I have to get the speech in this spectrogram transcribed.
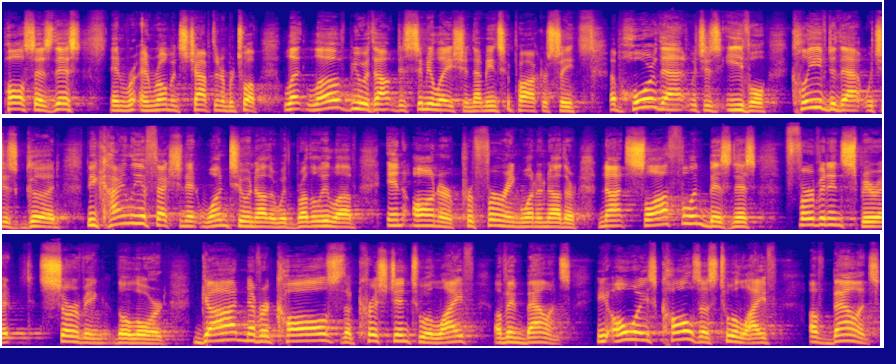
Paul says this in, in Romans chapter number 12 Let love be without dissimulation. That means hypocrisy. Abhor that which is evil, cleave to that which is good. Be kindly affectionate one to another with brotherly love, in honor, preferring one another, not slothful in business, fervent in spirit, serving the Lord. God never calls the Christian to a life of imbalance, He always calls us to a life of balance.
